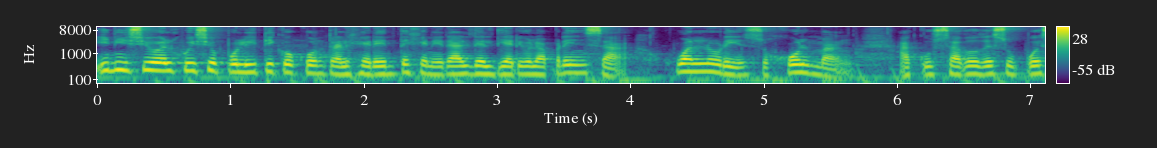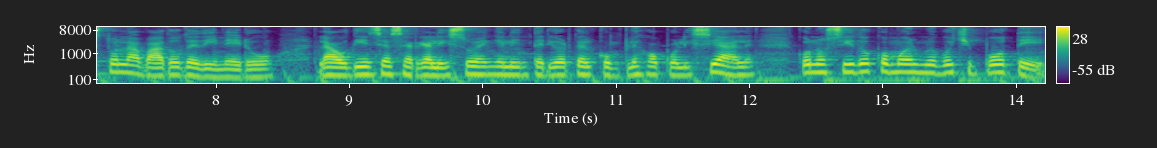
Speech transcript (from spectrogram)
Inició el juicio político contra el gerente general del diario La Prensa, Juan Lorenzo Holman, acusado de supuesto lavado de dinero. La audiencia se realizó en el interior del complejo policial, conocido como el Nuevo Chipote,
